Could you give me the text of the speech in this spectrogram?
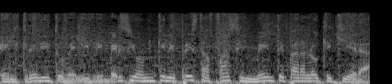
el crédito de libre inversión que le presta fácilmente para lo que quiera.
